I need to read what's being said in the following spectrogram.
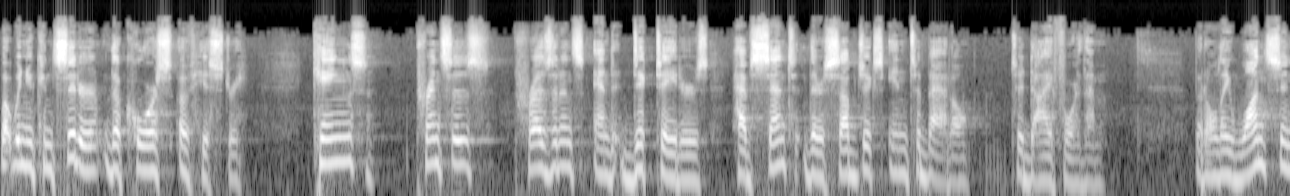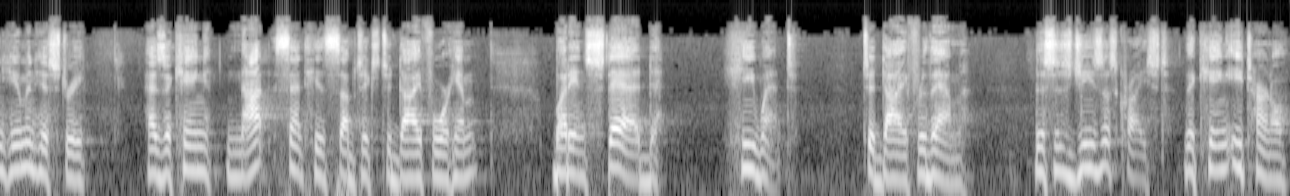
But when you consider the course of history, kings, princes, presidents, and dictators have sent their subjects into battle to die for them. But only once in human history has a king not sent his subjects to die for him, but instead he went to die for them this is Jesus Christ, the King eternal,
